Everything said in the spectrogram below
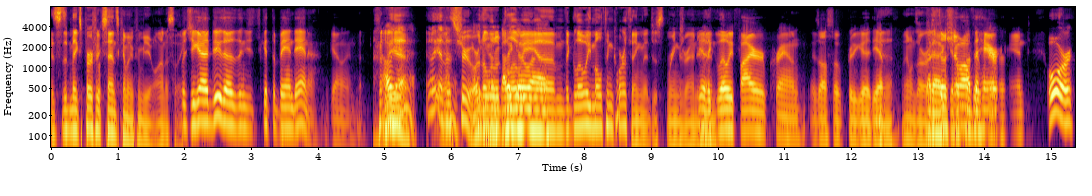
It's, it makes perfect sense coming from you, honestly. what you got to do though is then you just get the bandana going. oh, Oh, yeah. yeah. oh yeah, that's true. There Or the little Gotta go, glowy, uh, um, the glowy molten core thing that just rings around your Yeah, the glowy fire crown is also pretty good. Yep. yeah, that one's all But, uh, Still show off the leather hair and or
